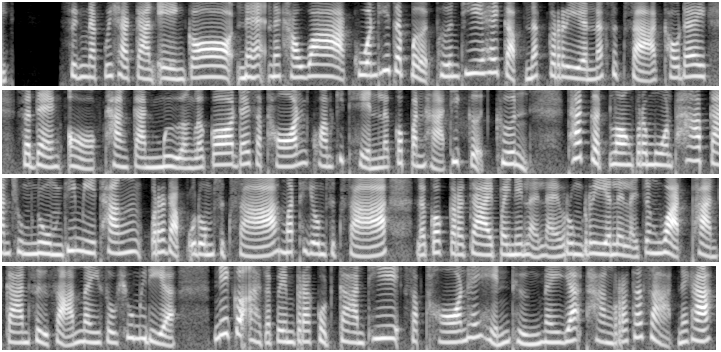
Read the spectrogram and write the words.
ซึ่งนักวิชาการเองก็แนะนะคะว่าควรที่จะเปิดพื้นที่ให้กับนักเรียนนักศึกษาเขาได้แสดงออกทางการเมือง แล้วก็ได้สะท้อนความคิดเห็นและก็ปัญหาที่เกิดขึ้น ถ้าเกิดลองประมวลภาพการชุมนุมที่มีทั้งระดับอุดมศึกษา มัธยมศึกษา แล้วก็กระจายไปในหลาย ๆ โรงเรียนหลาย ๆ จังหวัดผ่านการสื่อสารในโซเชียลมีเดียนี่ก็อาจจะเป็นปรากฏการณ์ที่สะท้อนให้เห็นถึงในยะทางรัฐศาสตร์นะคะ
